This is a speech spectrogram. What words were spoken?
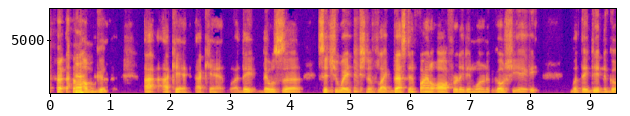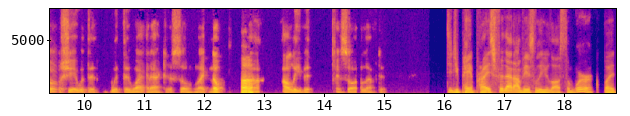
i'm good i i can't i can't they there was a situation of like best and final offer they didn't want to negotiate but they did negotiate with the with the white actors so like nope huh. uh, i'll leave it and so i left it did you pay a price for that? Obviously, you lost the work, but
